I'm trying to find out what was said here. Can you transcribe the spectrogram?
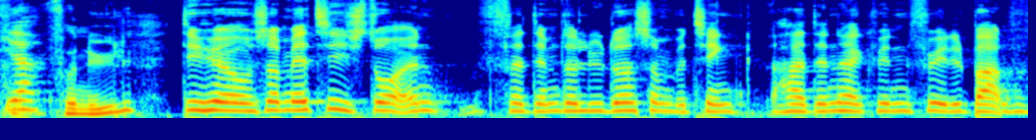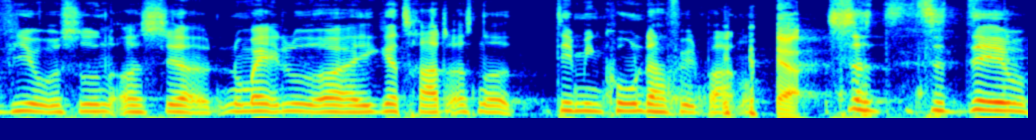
f- Ja. for nylig. Det hører jo så med til historien for dem, der lytter, som vil tænke, har den her kvinde født et barn for fire år siden, og ser normal ud og ikke er træt og sådan noget. Det er min kone, der har født barnet. Ja. Så, så det er jo...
